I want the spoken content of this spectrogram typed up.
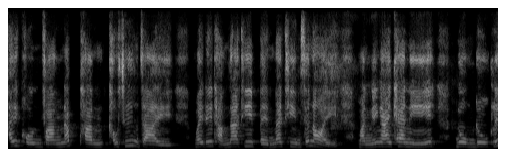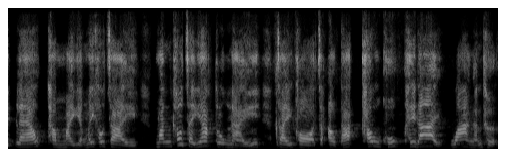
ให้คนฟังนับพันเขาชื่นใจ ไม่ได้ทำหน้าที่เป็นแม่ทีมซะหน่อย มันง่าย ๆ แค่นี้ หนุ่มดูคลิปแล้วทำไมยังไม่เข้าใจ มันเข้าใจยากตรงไหน ใจคอจะเอาพระเข้าคุกให้ได้ว่างั้นเถอะ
